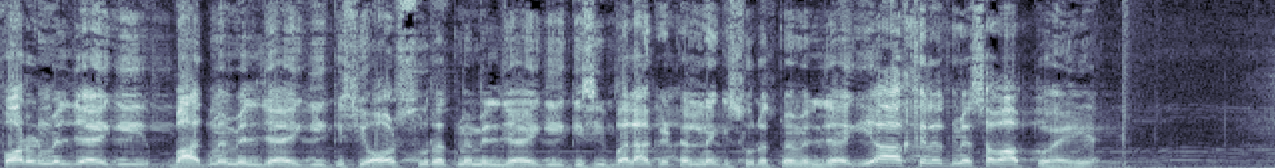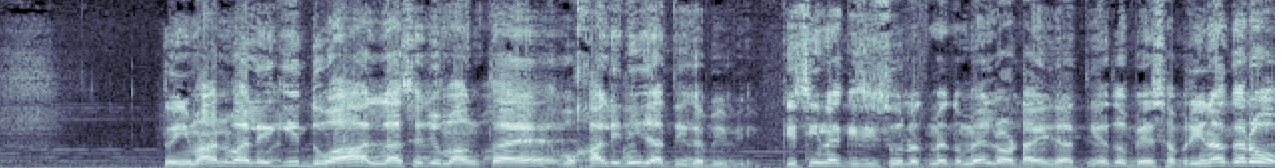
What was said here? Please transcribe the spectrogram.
فوراً مل جائے گی، بعد میں مل جائے گی، کسی اور صورت میں مل جائے گی، کسی بلا کے ٹلنے کی صورت میں مل جائے گی آخرت میں ثواب تو ہے ہی ہے۔ تو ایمان والے کی دعا اللہ سے جو مانگتا ہے، وہ خالی نہیں جاتی کبھی بھی۔ کسی نہ کسی صورت میں تمہیں لوٹائی جاتی ہے، تو بے صبری نہ کرو۔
